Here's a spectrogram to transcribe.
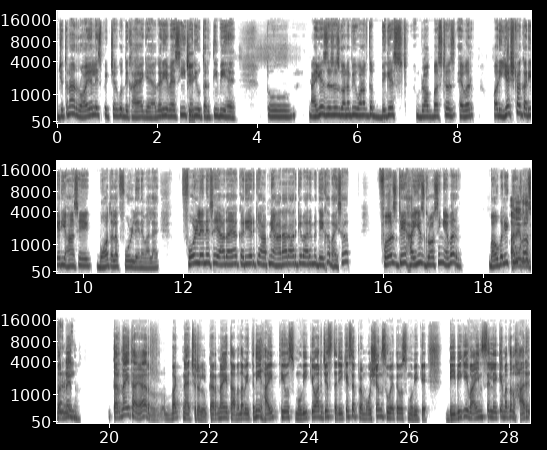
जितना रॉयल इस पिक्चर को दिखाया गया है, अगर ये वैसी ही खरी उतरती भी है तो I guess this is gonna be one of the biggest blockbusters ever और यश का करियर यहाँ से एक बहुत अलग फोल्ड लेने वाला है। फोल्ड लेने से याद आया करियर के आपने आरआरआर के बारे में देखा भाई साहब? First day highest grossing ever Baahubali two वो तो क्रॉस कर गई। करना ही था यार बट नेचुरल करना ही था। मतलब इतनी हाइप थी उस मूवी की और जिस तरीके से प्रमोशन हुए थे उस मूवी के बीबी की वाइन से लेके मतलब हर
